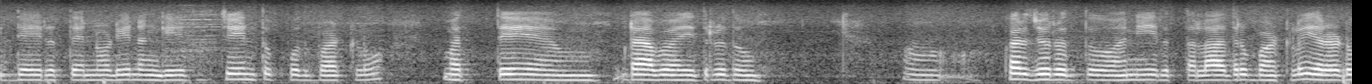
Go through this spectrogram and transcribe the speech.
ಇದ್ದೇ ಇರುತ್ತೆ ನೋಡಿ. ನನಗೆ ಜೇನುತುಪ್ಪದ ಬಾಟ್ಲು ಮತ್ತು ಡಾಬ ಇದ್ರದ್ದು ಖರ್ಜೂರದ್ದು ಹನಿ ಇರುತ್ತಲ್ಲ, ಅದ್ರ ಬಾಟ್ಲು ಎರಡು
